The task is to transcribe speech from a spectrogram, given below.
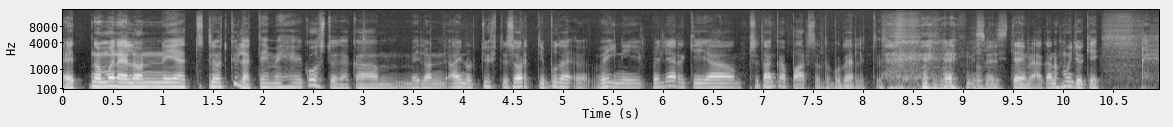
et no mõnel on nii, et ütlevad küll, et teeme koostööd, aga meil on ainult ühte sorti pude-, veini veel järgi ja seda on ka paarsada pudelit. Mis me siis teeme, aga noh, muidugi eh,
